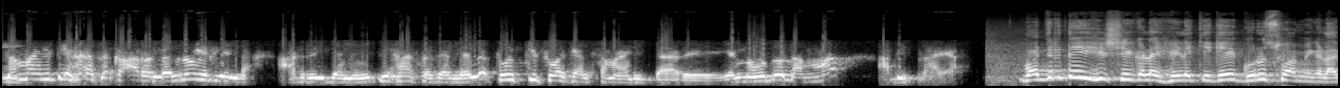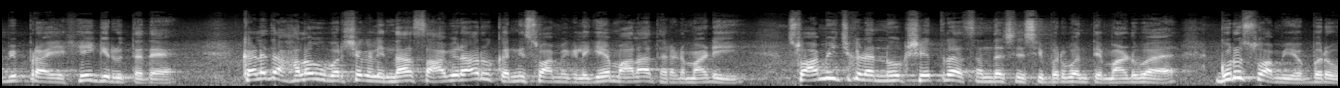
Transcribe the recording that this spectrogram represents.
ನಮ್ಮ ಇತಿಹಾಸಕಾರರಲ್ಲೂ ಇರಲಿಲ್ಲ. ಆದ್ರೆ ಇದನ್ನು ಇತಿಹಾಸದಲ್ಲೆಲ್ಲ ತುರ್ಕಿಸುವ ಕೆಲಸ ಮಾಡಿದ್ದಾರೆ ಎನ್ನುವುದು ನಮ್ಮ ಅಭಿಪ್ರಾಯ. ವಜ್ರದೇಹಿ ಶ್ರೀಗಳ ಹೇಳಿಕೆಗೆ ಗುರುಸ್ವಾಮಿಗಳ ಅಭಿಪ್ರಾಯ ಹೇಗಿರುತ್ತದೆ? ಕಳೆದ ಹಲವು ವರ್ಷಗಳಿಂದ ಸಾವಿರಾರು ಕನ್ನಿಸ್ವಾಮಿಗಳಿಗೆ ಮಾಲಾಧಾರಣೆ ಮಾಡಿ ಸ್ವಾಮೀಜಿಗಳನ್ನು ಕ್ಷೇತ್ರ ಸಂದರ್ಶಿಸಿ ಬರುವಂತೆ ಮಾಡುವ ಗುರುಸ್ವಾಮಿಯೊಬ್ಬರು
